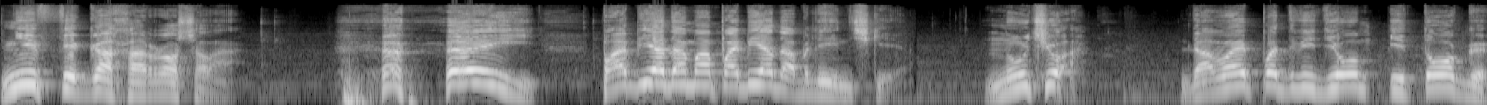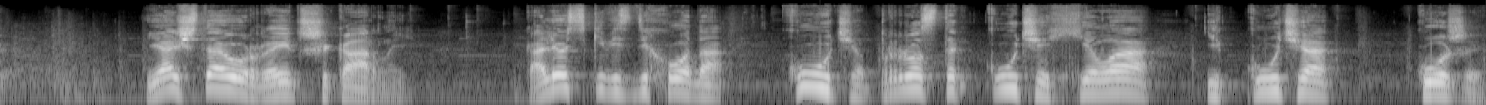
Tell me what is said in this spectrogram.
Нифига хорошего. Эй! Победа, ма победа, блинчики! Ну чё, давай подведем итог. Я считаю, рейд шикарный. Колесики вездехода, куча, просто куча хила и куча кожи.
